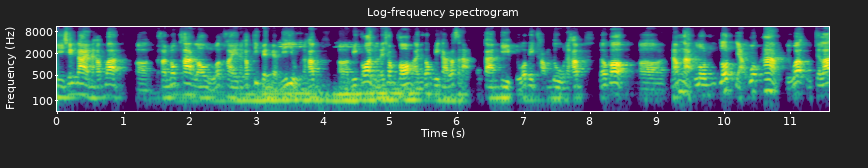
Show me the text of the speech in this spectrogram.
รีเช็คได้นะครับว่าเอ่อคนรอบข้างเราหรือว่าใครนะครับที่เป็นแบบนี้อยู่นะครับเอ่อมีก้อนอยู่ในช่องท้องอาจจะต้องมีการลักษณะของการบีบหรือว่ามีคำดูนะครับ แล้วก็เอ่อน้ำหนักลดลดอย่างพวกห้ามหรือว่าอุจจาระ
